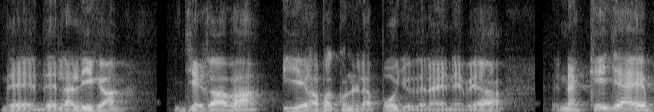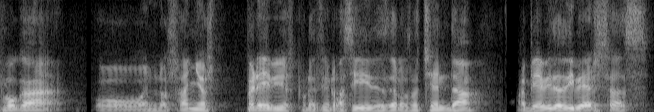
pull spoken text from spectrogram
de, de la liga, llegaba y llegaba con el apoyo de la NBA. En aquella época, o en los años previos, por decirlo así, desde los 80, había habido diversas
